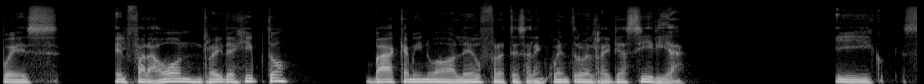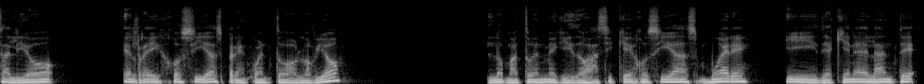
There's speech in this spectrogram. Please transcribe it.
pues el faraón, rey de Egipto, va camino al Éufrates al encuentro del rey de Asiria. Y salió el rey Josías, pero en cuanto lo vio, lo mató en Megiddo. Así que Josías muere y de aquí en adelante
